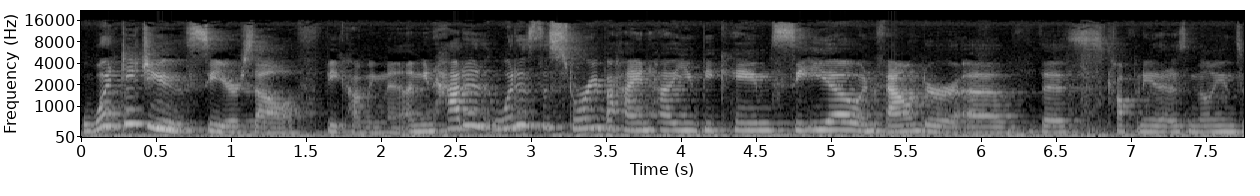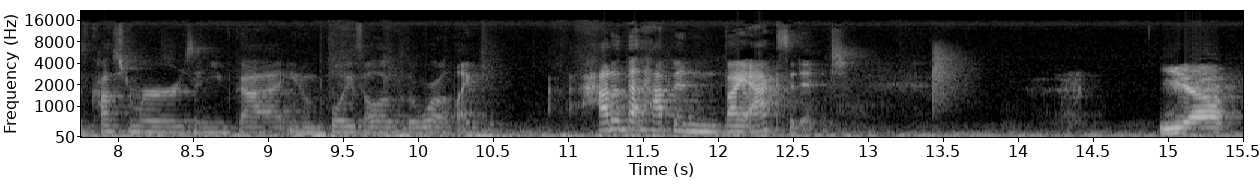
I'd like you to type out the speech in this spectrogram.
what did you see yourself becoming then? I mean, how did what is the story behind how you became CEO and founder of this company that has millions of customers and you've got you know employees all over the world? Like, how did that happen by accident? Yeah,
